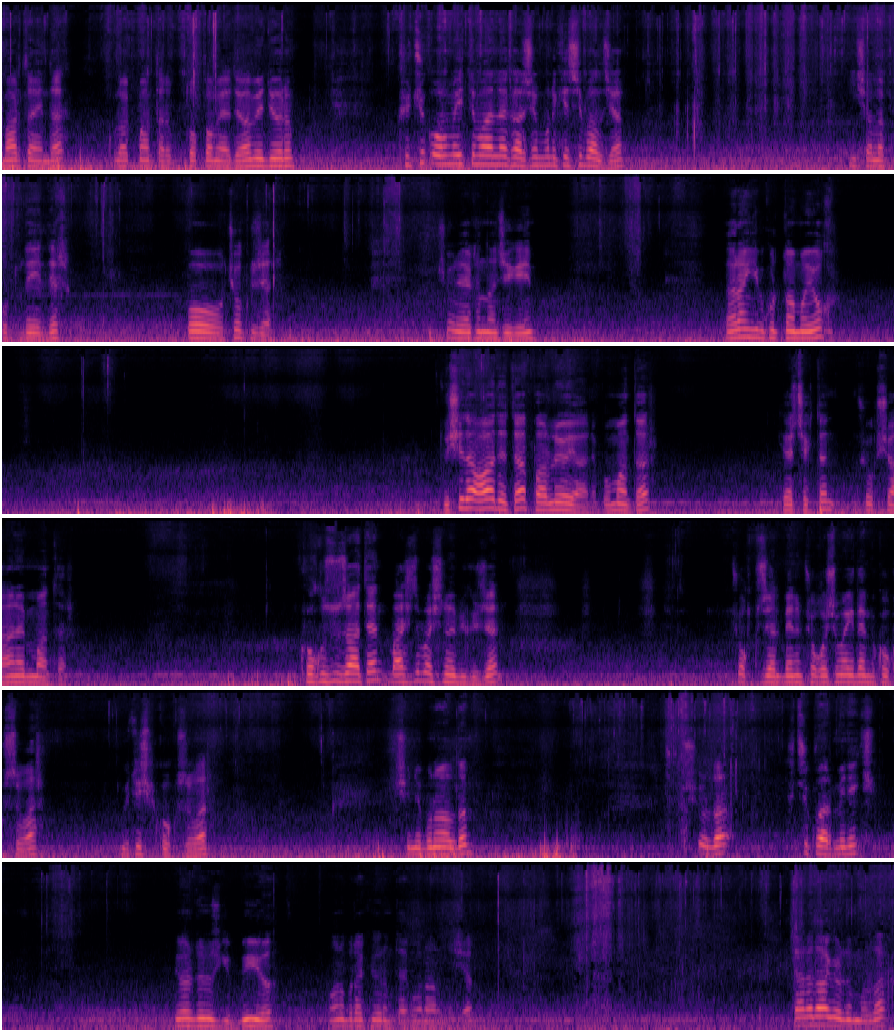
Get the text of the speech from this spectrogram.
Mart ayında kulak mantarı toplamaya devam ediyorum. Küçük olma ihtimaline karşın bunu kesip alacağım. İnşallah kurtu değildir. Oo çok güzel. Şöyle yakından çekeyim. Herhangi bir kurtlanma yok. Dışı da adeta parlıyor yani bu mantar. Gerçekten çok şahane bir mantar. Kokusu zaten başlı başına bir güzel. Çok güzel. Benim çok hoşuma giden bir kokusu var. Müthiş bir kokusu var. Şimdi bunu aldım. Şurada küçük var minik. Gördüğünüz gibi büyüyor. Onu bırakıyorum tabii onu almayacağım. Bir tane daha gördüm burada.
